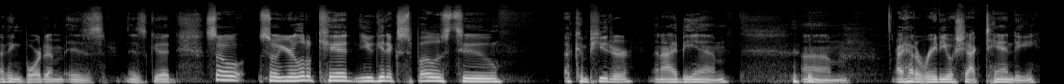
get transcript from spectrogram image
I think boredom is is good. So so you're a little kid, you get exposed to a computer, an IBM. Um, I had a Radio Shack Tandy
